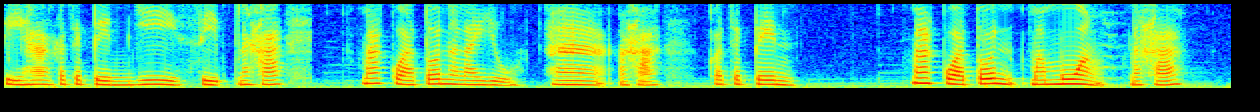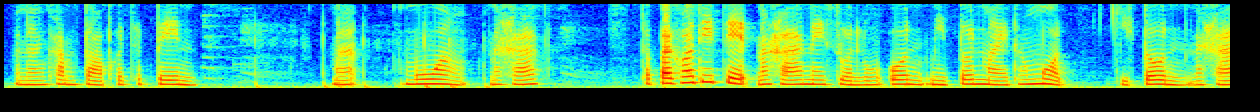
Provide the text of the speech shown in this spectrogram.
4 5 ก็จะเป็น 20 นะคะ มากกว่าต้นอะไรอยู่ 5 นะคะ ก็จะเป็นมากกว่าต้นมะม่วงนะคะเพราะนั้นคำตอบก็จะเป็นมะม่วงนะคะ ต่อไปข้อที่ 7 นะคะ ในสวนลุงอ้นมีต้นไม้ทั้งหมดกี่ต้นนะคะ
